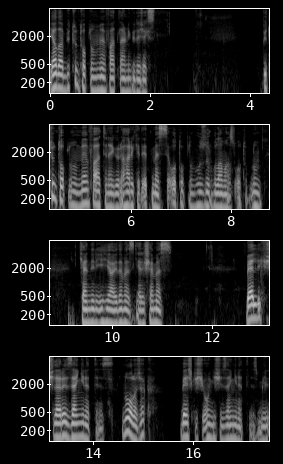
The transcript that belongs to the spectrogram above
Ya da bütün toplumun menfaatlerini güdeceksin. Bütün toplumun menfaatine göre hareket etmezse o toplum huzur bulamaz. O toplum kendini ihya edemez, gelişemez. Belli kişileri zengin ettiniz. Ne olacak? 5 kişi, 10 kişi zengin ettiniz. Mil,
